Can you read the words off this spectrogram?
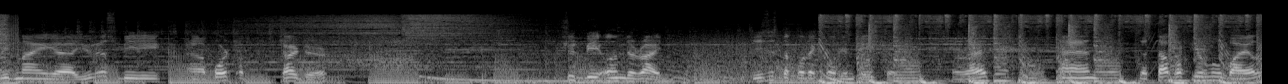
with my uh, USB uh, port of charger should be on the right. This is the correct orientation alright? And the top of your mobile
